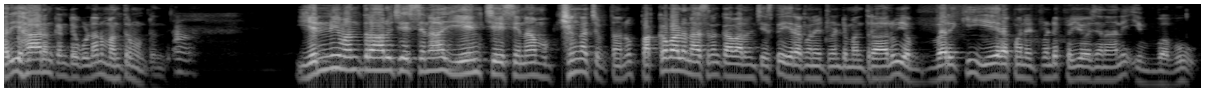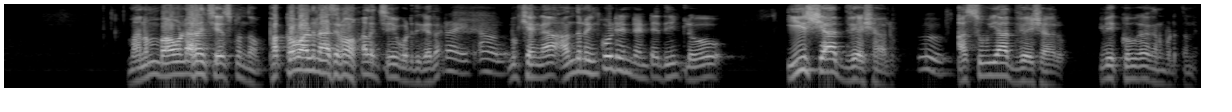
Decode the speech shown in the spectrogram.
పరిహారం కంటే కూడా మంత్రం ఉంటుంది. ఎన్ని మంత్రాలు చేసినా ఏం చేసినా ముఖ్యంగా చెప్తాను పక్క వాళ్ళ నాశనం కావాలని చేస్తే ఏ రకమైనటువంటి మంత్రాలు ఎవ్వరికి ఏ రకమైనటువంటి ప్రయోజనాన్ని ఇవ్వవు. మనం బాగుండాలని చేసుకుందాం. పక్క వాళ్ళు నాశనం అవ్వాలని చేయకూడదు కదా. ముఖ్యంగా అందులో ఇంకోటి ఏంటంటే దీంట్లో ఈర్ష్యా ద్వేషాలు. అసూయ ద్వేషాలు ఇవి ఎక్కువగా కనబడుతున్నాయి.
